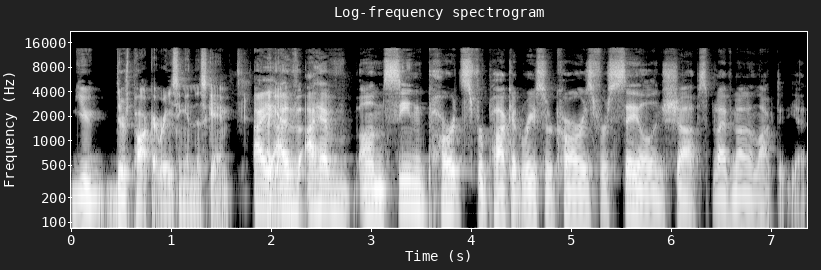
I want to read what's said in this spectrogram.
you. There's pocket racing in this game. I, Again. I've I have um seen parts for pocket racer cars for sale in shops, but I've not unlocked it yet.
